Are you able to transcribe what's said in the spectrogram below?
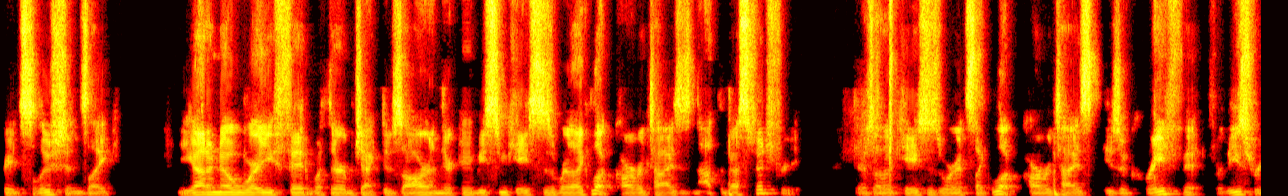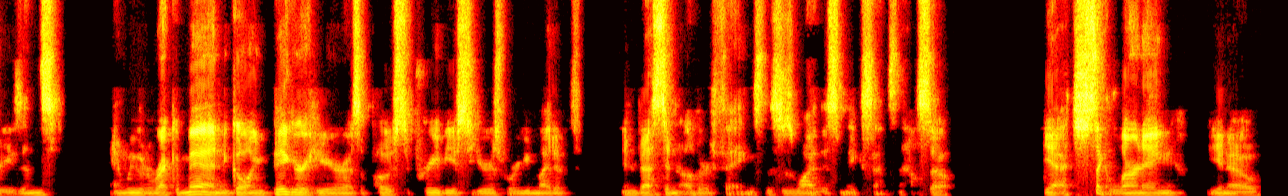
create solutions like you got to know where you fit what their objectives are and there could be some cases where like look carvertise is not the best fit for you there's other cases where it's like look carvertise is a great fit for these reasons and we would recommend going bigger here as opposed to previous years where you might have invested in other things this is why this makes sense now so yeah it's just like learning you know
